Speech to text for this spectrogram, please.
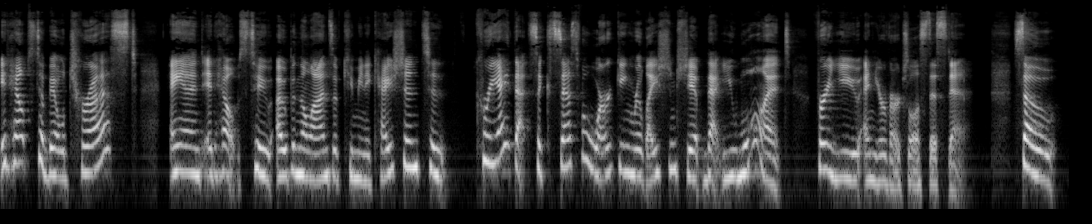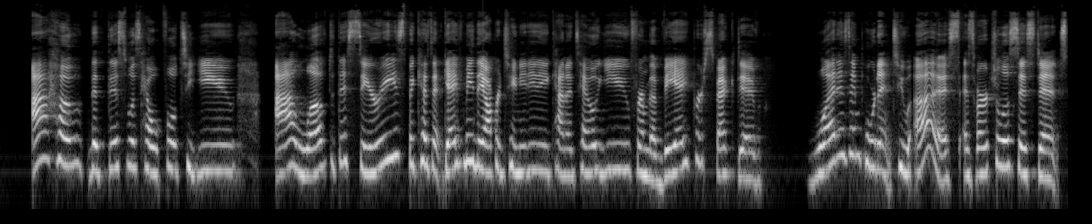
it helps to build trust and it helps to open the lines of communication to create that successful working relationship that you want for you and your virtual assistant. So I hope that this was helpful to you. I loved this series because it gave me the opportunity to kind of tell you from a VA perspective what is important to us as virtual assistants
